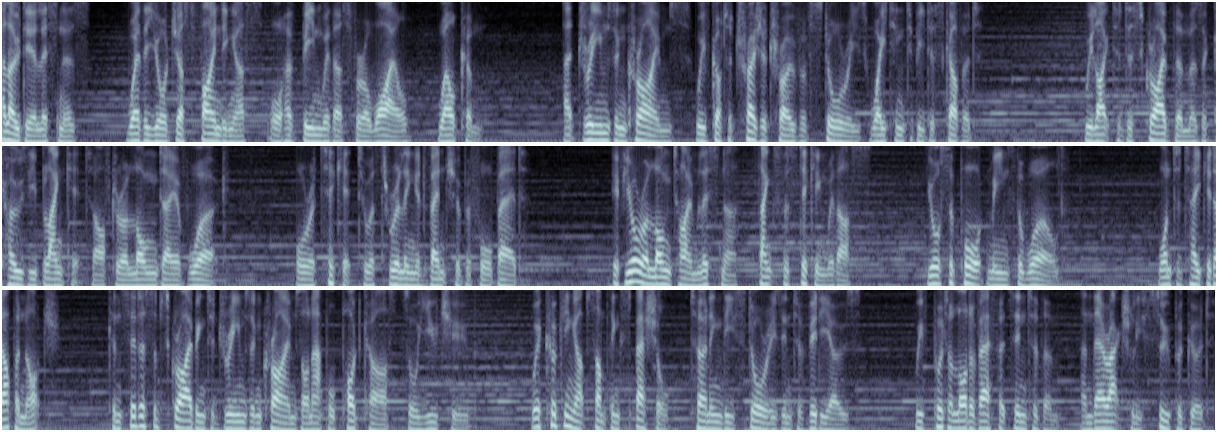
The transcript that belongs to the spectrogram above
Hello, dear listeners. Whether you're just finding us or have been with us for a while, welcome. At Dreams and Crimes, we've got a treasure trove of stories waiting to be discovered. We like to describe them as a cozy blanket after a long day of work, or a ticket to a thrilling adventure before bed. If you're a long-time listener, thanks for sticking with us. Your support means the world. Want to take it up a notch? Consider subscribing to Dreams and Crimes on Apple Podcasts or YouTube. We're cooking up something special, turning these stories into videos. We've put a lot of efforts into them, and they're actually super good.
